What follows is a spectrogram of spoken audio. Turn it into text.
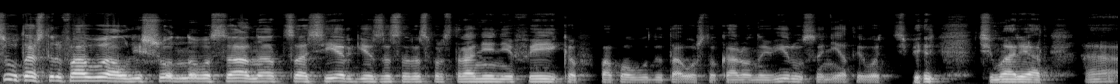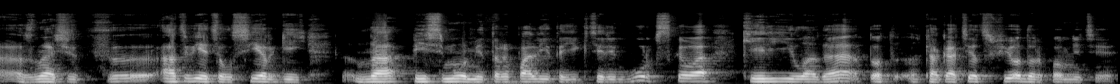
Суд оштрафовал лишенного сана отца Сергия за распространение фейков по поводу того, что коронавируса нет, и вот теперь чморят. А, значит, э, ответил Сергий на письмо митрополита Екатеринбургского Кирилла, да, тот, как отец Федор, помните,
